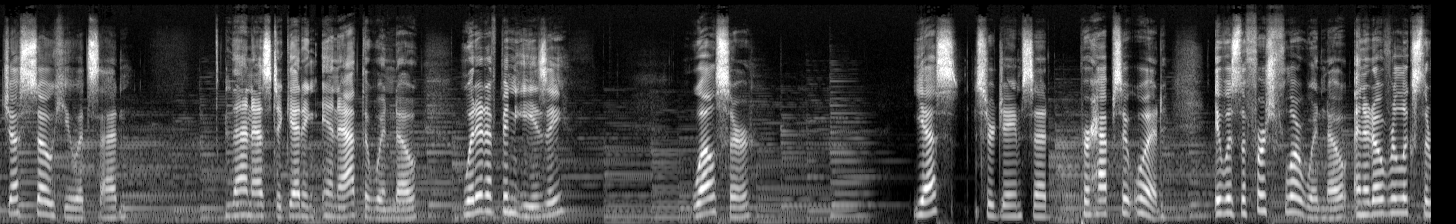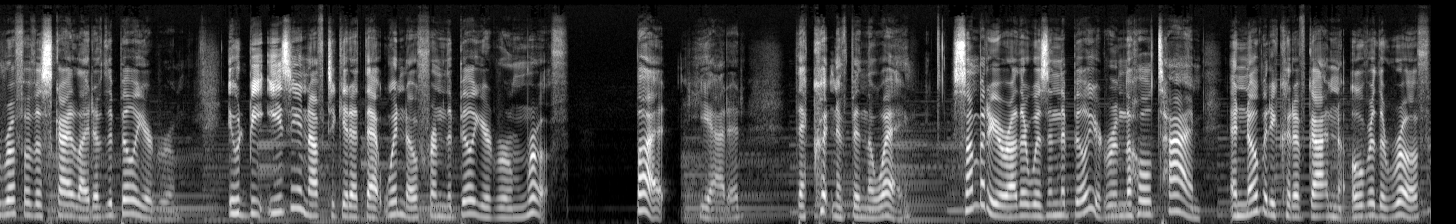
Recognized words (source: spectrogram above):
Just so, Hewitt said. Then, as to getting in at the window, would it have been easy? Well, sir. Yes, Sir James said, perhaps it would. It was the first floor window, and it overlooks the roof of a skylight of the billiard room. It would be easy enough to get at that window from the billiard room roof. But, he added, that couldn't have been the way. Somebody or other was in the billiard room the whole time, and nobody could have gotten over the roof,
